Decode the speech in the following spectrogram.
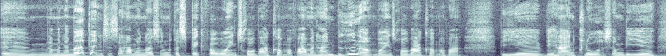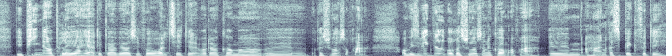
Øh, når man har maddannelse, så har man også en respekt for, hvor ens råvarer kommer fra. Man har en viden om, hvor ens råvarer kommer fra. Vi, øh, vi har en klode, som vi, øh, vi piner og plager her. Det gør vi også i forhold til der, hvor der kommer øh, ressourcer fra. Og hvis vi ikke ved, hvor ressourcerne kommer fra, øh, og har en respekt for det,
